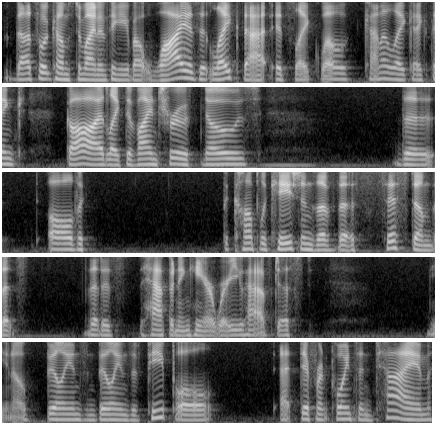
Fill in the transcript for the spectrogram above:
that's what comes to mind in thinking about why is it like that. It's like, well, kind of like I think God, like divine truth, knows the all the the complications of the system that's that is happening here, where you have just you know, billions and billions of people at different points in time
